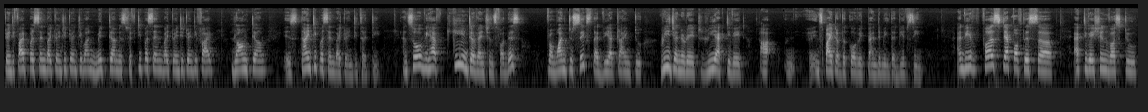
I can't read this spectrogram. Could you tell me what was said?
25 percent by 2021, mid term is 50 percent by 2025, long term is 90 percent by 2030. And so we have key interventions for this from 1 to 6 that we are trying to regenerate, reactivate uh, in spite of the COVID pandemic that we have seen. And we have first step of this uh, activation was to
